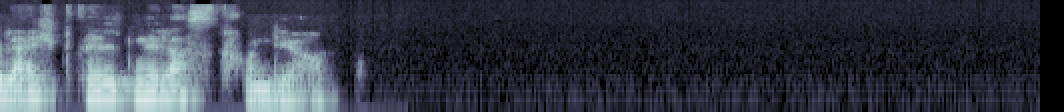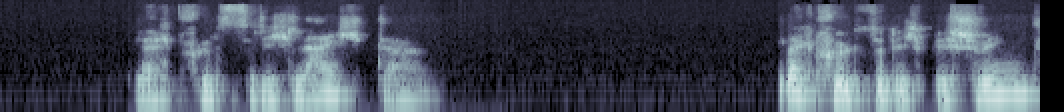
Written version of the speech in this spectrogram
Vielleicht fällt eine Last von dir ab. Vielleicht fühlst du dich leichter. Vielleicht fühlst du dich beschwingt.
